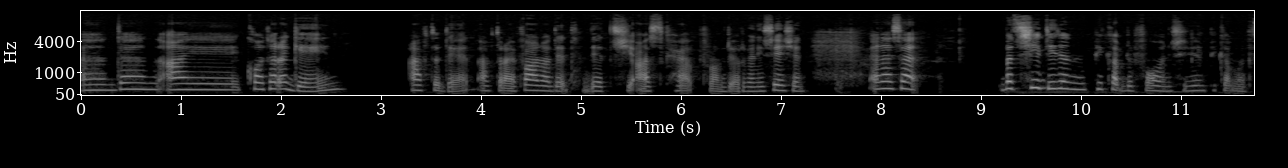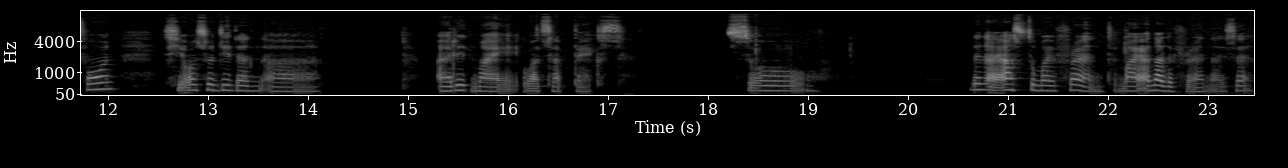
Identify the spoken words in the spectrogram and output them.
And then I called her again after that, after I found out that, that she asked help from the organization. And I said, but she didn't pick up the phone. She didn't pick up my phone. She also didn't uh, I read my WhatsApp text. So then I asked to my friend, my another friend, I said,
